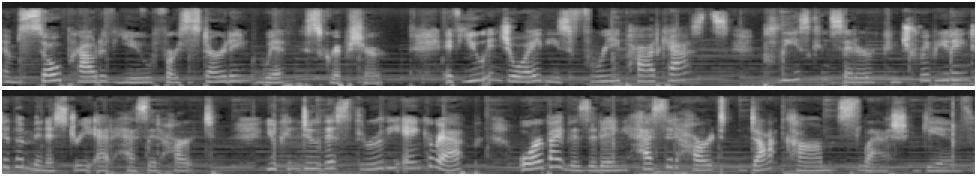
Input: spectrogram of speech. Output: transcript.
Am so proud of you for starting with Scripture. If you enjoy these free podcasts, please consider contributing to the ministry at Hesed Heart. You can do this through the Anchor app or by visiting hesedheart.com slash give.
